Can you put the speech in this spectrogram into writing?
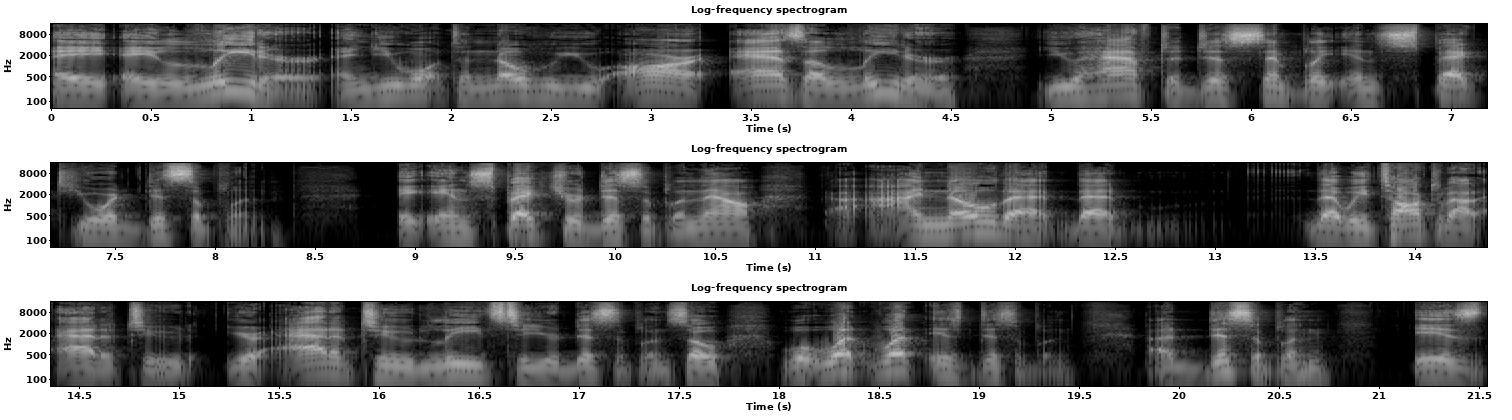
a, a leader and you want to know who you are as a leader, you have to just simply inspect your discipline. Inspect your discipline. Now, I know that that that we talked about attitude. Your attitude leads to your discipline. So, what what what is discipline? Uh, discipline is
